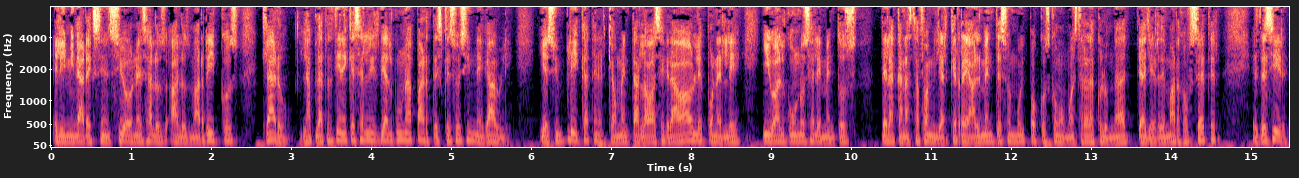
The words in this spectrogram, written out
eliminar exenciones a los, a los más ricos. Claro, la plata tiene que salir de alguna parte, es que eso es innegable. Y eso implica tener que aumentar la base gravable, ponerle IVA algunos elementos de la canasta familiar, que realmente son muy pocos, como muestra la columna de ayer de Mark Hofstetter. Es decir,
